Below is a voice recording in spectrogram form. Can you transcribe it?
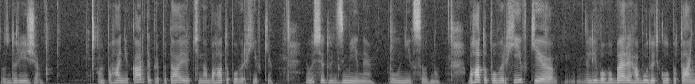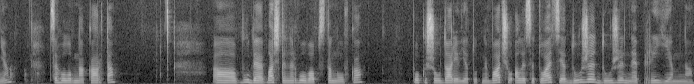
роздоріжжя. Ой, погані карти припадають на багатоповерхівки. І ось ідуть зміни по луні все одно. Багатоповерхівки лівого берега будуть клопотання. Це головна карта. Буде, бачите, нервова обстановка. Поки що ударів я тут не бачу, але ситуація дуже-дуже неприємна.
